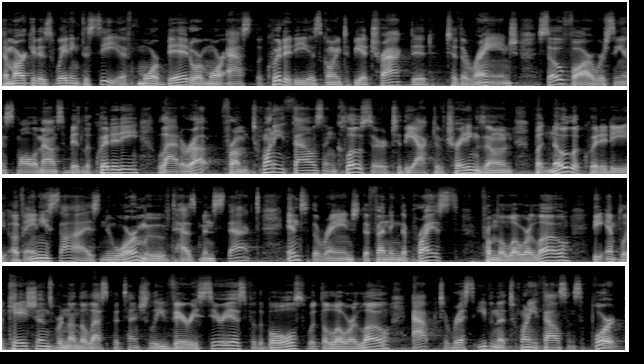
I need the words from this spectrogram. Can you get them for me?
the market is waiting to see if more bid or more asked liquidity is going to be attracted to the range. So far, we're seeing small amounts of bid liquidity ladder up from 20,000 closer to the active active trading zone, but no liquidity of any size, new or moved, has been stacked into the range, defending the price from the lower low. The implications were nonetheless potentially very serious for the bulls with the lower low, apt to risk even the 20,000 support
